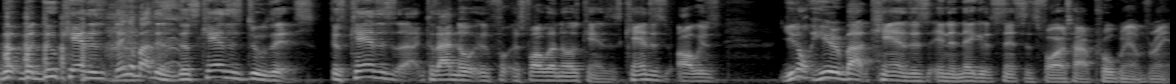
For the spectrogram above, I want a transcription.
but but do Kansas think about this does Kansas do this because Kansas uh, because I know as far- as I know is Kansas Kansas always you don't hear about Kansas in a negative sense as far as how programs ran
